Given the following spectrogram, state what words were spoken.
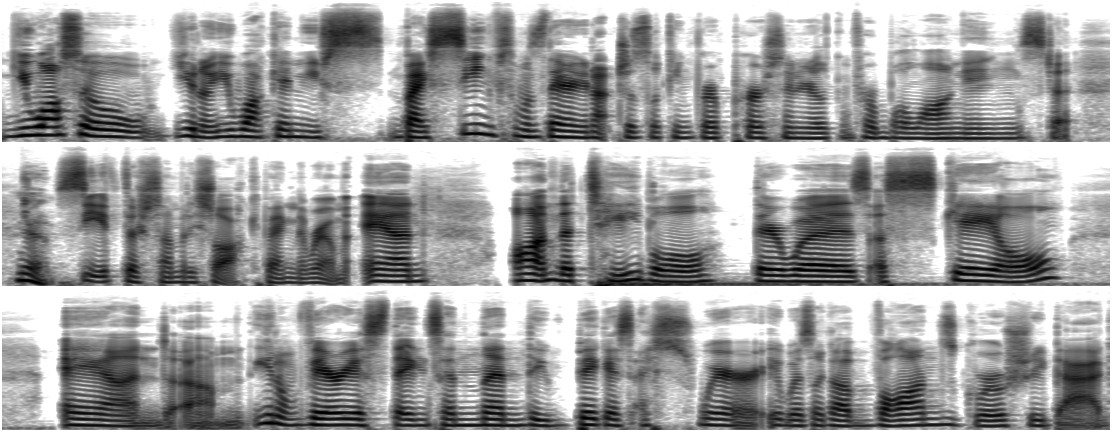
you also, you know, you walk in, you by seeing if someone's there, you're not just looking for a person, you're looking for belongings to Yeah. see if there's somebody still occupying the room. And on the table, there was a scale and, um, you know, various things. And then the biggest, I swear, it was like a Vons grocery bag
